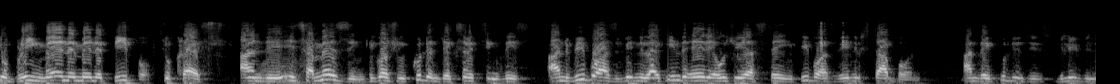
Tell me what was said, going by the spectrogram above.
to bring many, many people to Christ. And Wow. it's amazing because we couldn't expecting this. And people has been like in the area which we are staying, people has been stubborn. And they couldn't believe in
